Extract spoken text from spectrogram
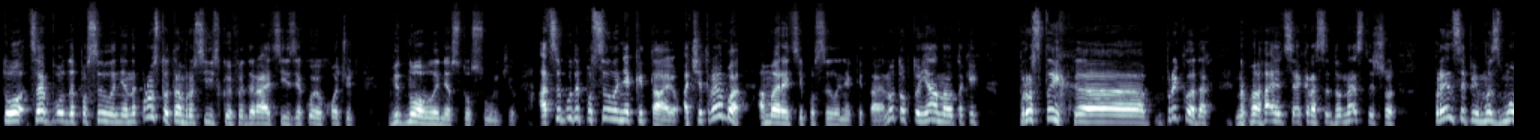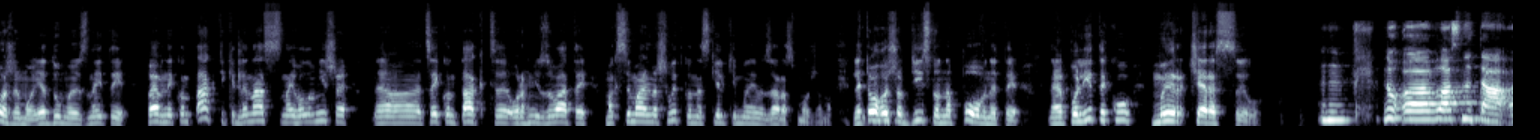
то це буде посилення не просто там Російської Федерації, з якою хочуть відновлення стосунків, а це буде посилення Китаю. А чи треба Америці посилення Китаю? Ну тобто, я на таких простих е- прикладах намагаюся якраз і донести, що в принципі ми зможемо, я думаю, знайти певний контакт. Тільки для нас найголовніше е- цей контакт організувати максимально швидко, наскільки ми зараз можемо, для того, щоб дійсно наповнити е, політику мир через силу. Ну, е, власне, та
